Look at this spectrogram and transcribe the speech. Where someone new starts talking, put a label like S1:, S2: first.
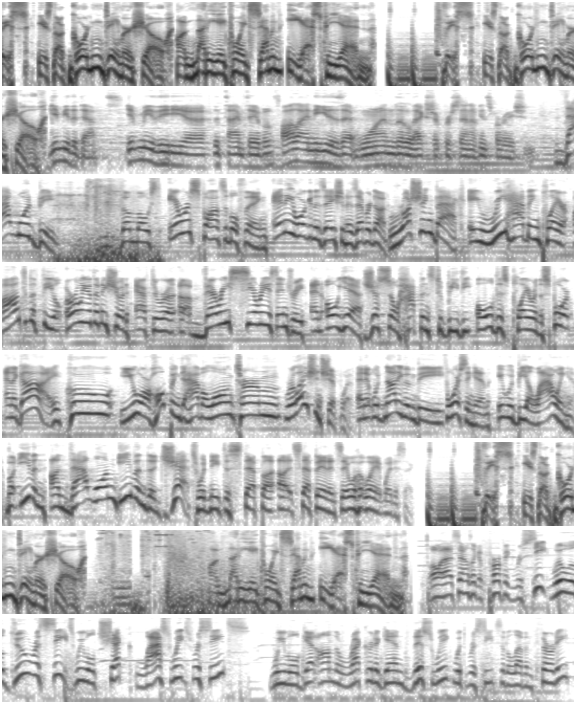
S1: This is the Gordon Damer Show on 98.7 ESPN. This is the Gordon Damer Show.
S2: Give me the doubts. Give me the uh, the timetables. All I need is that one little extra percent of inspiration.
S3: That would be the most irresponsible thing any organization has ever done. Rushing back a rehabbing player onto the field earlier than he should after a, a, very serious injury, and oh, yeah, just so happens to be the oldest player in the sport, and a guy who you are hoping to have a long term relationship with. And it would not even be forcing him, it would be allowing him. But even on that one, even the Jets would need to step, uh, uh, step in and say, wait, wait, wait a second.
S1: This is the Gordon Damer Show on 98.7 ESPN.
S3: Oh, that sounds like a perfect receipt. We will do receipts. We will check last week's receipts. We will get on the record again this week with receipts at 11:30.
